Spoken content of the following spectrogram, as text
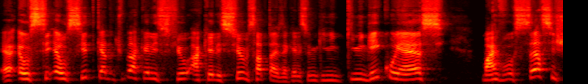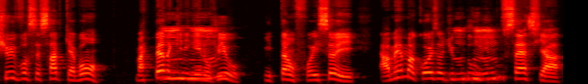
Eu, eu, eu cito que é tipo aqueles, fil aqueles filmes, sabe, Thais? Aqueles filmes que, que ninguém conhece mas você assistiu e você sabe que é bom, mas pena uhum. que ninguém não uhum. viu. Então, foi isso aí. A mesma coisa eu digo uhum. do hino do CSA.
